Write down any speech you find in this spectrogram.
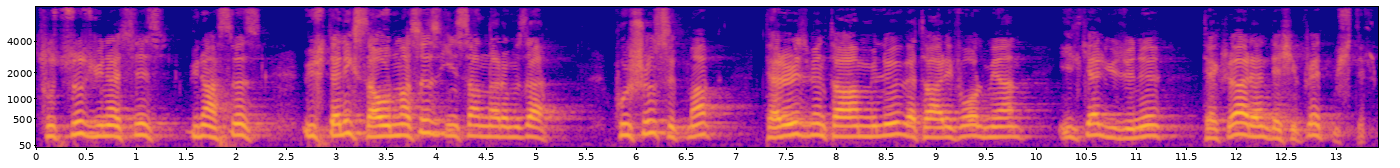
Suçsuz, günahsız, günahsız, üstelik savunmasız insanlarımıza kurşun sıkmak, terörizmin tahammülü ve tarifi olmayan ilkel yüzünü tekraren deşifre etmiştir.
